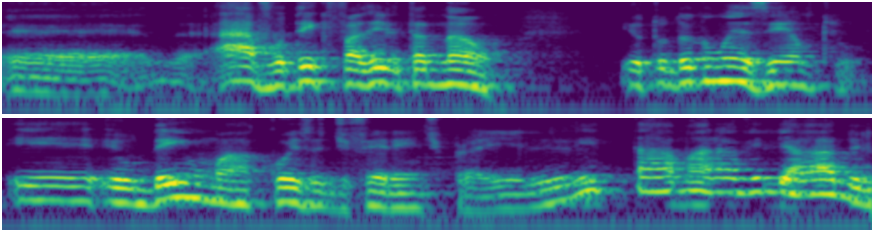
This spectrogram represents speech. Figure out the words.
é, ah, vou ter que fazer ele tá não. Eu estou dando um exemplo e eu dei uma coisa diferente para ele. Ele tá maravilhado. Ele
